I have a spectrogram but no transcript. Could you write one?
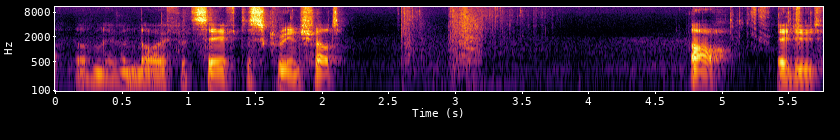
I don't even know if it saved the screenshot. Oh, hey dude.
